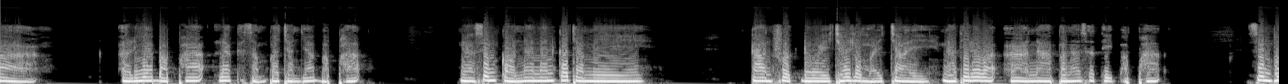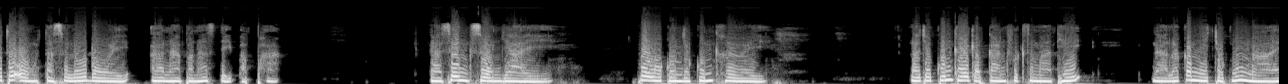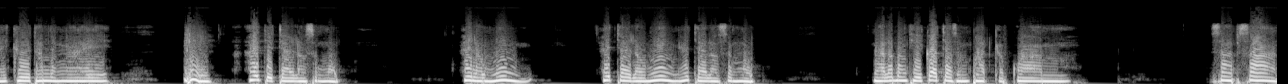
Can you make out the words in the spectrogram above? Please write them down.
อริยบัพพะและสัมปชัญญะบัพพะนะซึ่งก่อนหน้านั้นก็จะมีการฝึกโดยใช้ลมหายใจนะที่เรียกว่าอาณาปณสติปัพพะ ซึ่งพระองค์ตรัสรู้โดยอาณาปณสติปัพพะนะซึ่งส่วนใหญ่ พวกเราคงจะคุ้นเคย เราจะคุ้นเคยกับการฝึกสมาธินะแล้วก็มีจุดมุ่งหมายคือทำยังไง ให้จิตใจเราสงบ ให้เรานิ่ง ให้ใจเรานิ่ง ให้ใจเราสงบนะแล้วบางทีก็จะสัมผัสกับความซาบซ่าน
